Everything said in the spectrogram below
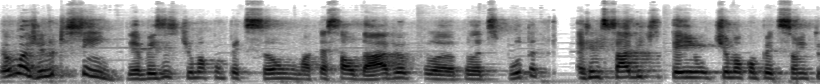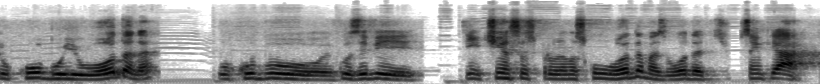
eu imagino que sim, deve existir uma competição até saudável pela, pela disputa. A gente sabe que tem, tinha uma competição entre o Kubo e o Oda, né? O Kubo, inclusive, ti- tinha seus problemas com o Oda, mas o Oda tipo, sempre, ah,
